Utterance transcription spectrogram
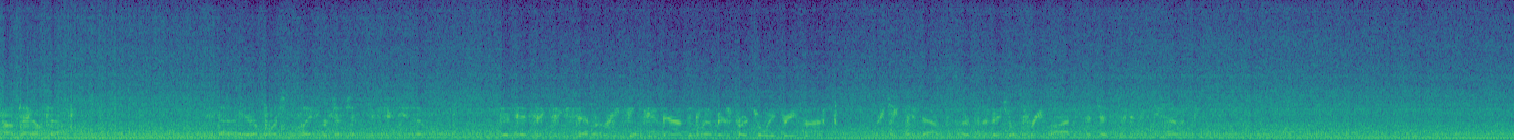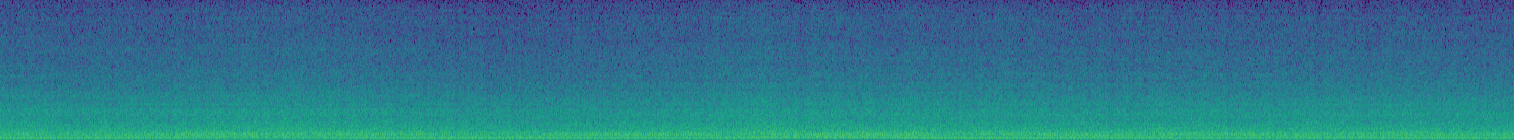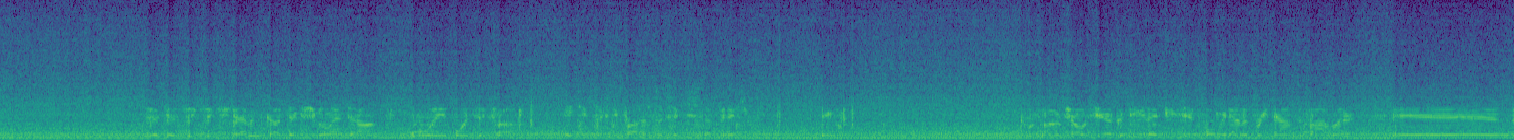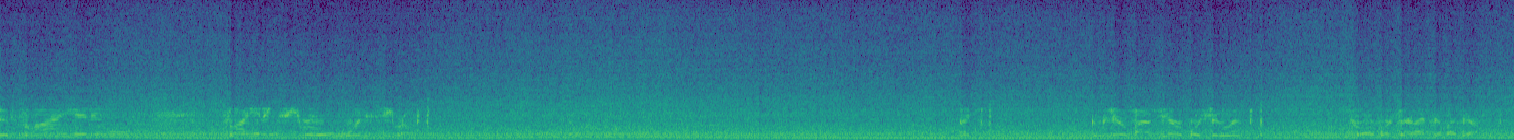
South Tango 10. Uh, airport's delayed for attention 667. This is 667, reaching 2000, clear for approach runway 35. Reaching 2000, clear for the visual 3 lot, attention 667. This is 667, contact Sugarland Town, runway 8.65. 1865, 667, good answer. There you go. Number 5, Charles Sierra, continue that descent for me down to 3,500. And fly heading, fly heading 010. Thank you. Number 050, report. Airport Sugarland, 050.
